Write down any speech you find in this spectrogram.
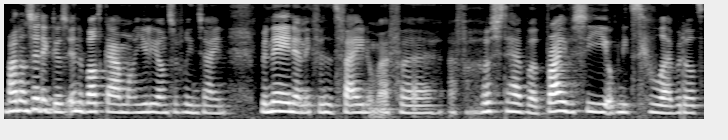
Maar dan zit ik dus in de badkamer, Julian zijn vriend zijn beneden. En ik vind het fijn om even, even rust te hebben, privacy. Ook niet het gevoel hebben dat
